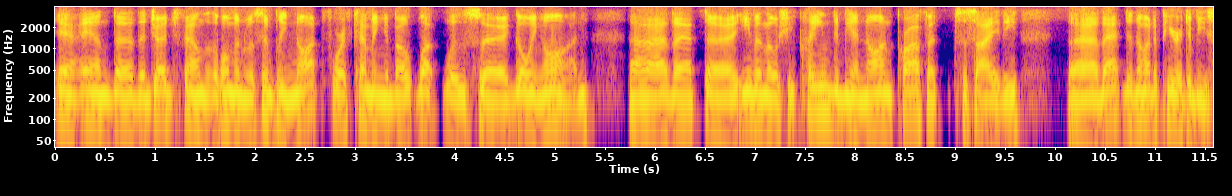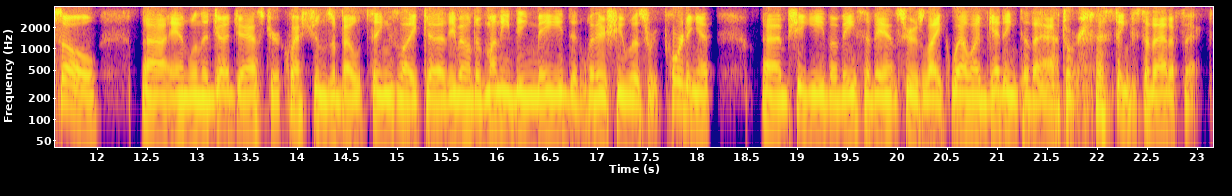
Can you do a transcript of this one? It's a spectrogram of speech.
and uh, the judge found that the woman was simply not forthcoming about what was going on. that even though she claimed to be a nonprofit society, uh, that did not appear to be so. Uh, and when the judge asked her questions about things like uh, the amount of money being made and whether she was reporting it, um, she gave evasive answers like, well, I'm getting to that, or things to that effect.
